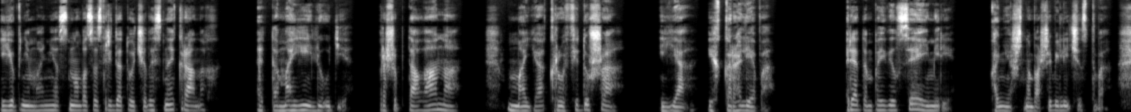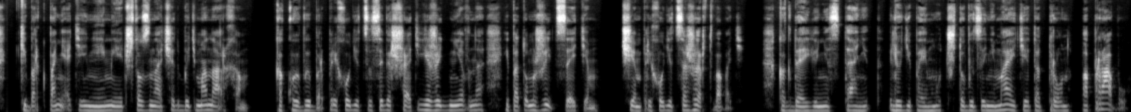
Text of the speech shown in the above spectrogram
Ее внимание снова сосредоточилось на экранах. «Это мои люди», – прошептала она. «Моя кровь и душа. Я их королева». Рядом появился Эймери. «Конечно, Ваше Величество. Киборг понятия не имеет, что значит быть монархом. Какой выбор приходится совершать ежедневно и потом жить с этим, чем приходится жертвовать. Когда ее не станет, люди поймут, что вы занимаете этот трон по праву.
